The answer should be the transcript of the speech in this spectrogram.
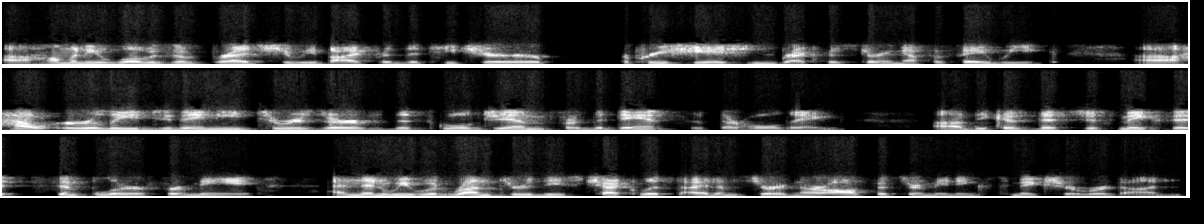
Uh, how many loaves of bread should we buy for the teacher appreciation breakfast during FFA week? Uh, how early do they need to reserve the school gym for the dance that they're holding? Uh, because this just makes it simpler for me. And then we would run through these checklist items during our officer meetings to make sure we're done.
